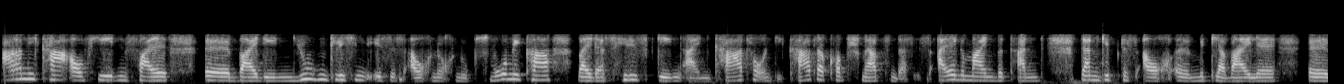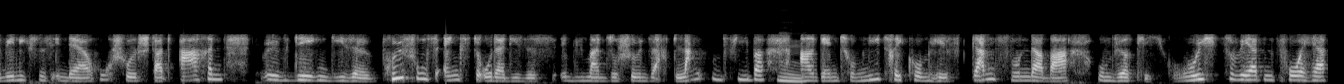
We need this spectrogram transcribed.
Arnica auf jeden Fall. Äh, bei den Jugendlichen ist es auch noch Nux vomica, weil das hilft gegen einen Kater und die Katerkopfschmerzen, das ist allgemein bekannt. Dann gibt es auch äh, mittlerweile, äh, wenigstens in der Hochschulstadt Aachen, gegen diese Prüfungsängste oder dieses, wie man so schön sagt, Lampenfieber. Mhm. Argentum nitricum hilft ganz ganz wunderbar, um wirklich ruhig zu werden vorher,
